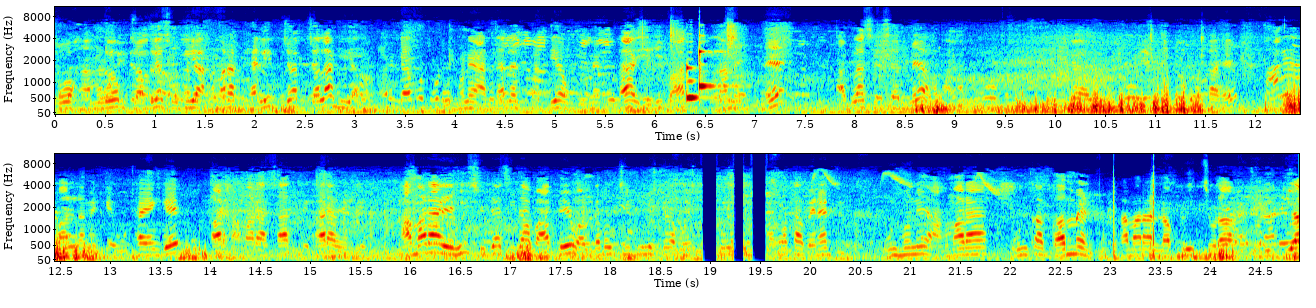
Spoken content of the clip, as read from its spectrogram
जो हम लोग जबलेस हो गया, हमारा वैलिड जब चला गया, उन्होंने आंदोलन कर दिया, उन्होंने बोला, यही बात अगला सेशन में उठाएंगे और हमारा साथ में खड़ा रहेंगे हमारा यही सीधा सीधा बात है honourable chief minister of West Bengal Mamata Banerjee उन्होंने हमारा उनका गवर्नमेंट हमारा नौकरी चुरा चोरी किया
